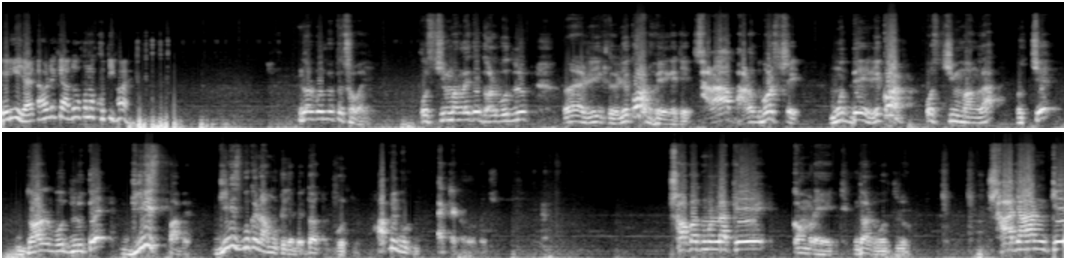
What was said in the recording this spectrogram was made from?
বেরিয়ে যায়, তাহলে কি আদৌ কোনো ক্ষতি হয়? দল বদলু তো সবাই। পশ্চিমবাংলাতে দল বদলু রেকর্ড হয়ে গেছে। সারা ভারতবর্ষে মধ্যে রেকর্ড পশ্চিমবাংলা হচ্ছে দল বদলুতে গিনিস পাবে। গিনিস বুকে নাম উঠে যাবে দল বদলু আপনি বলুন, একটা একটা বলছি। শকত মোল্লাকে কমরেড দল বদলু শাহজাহানকে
